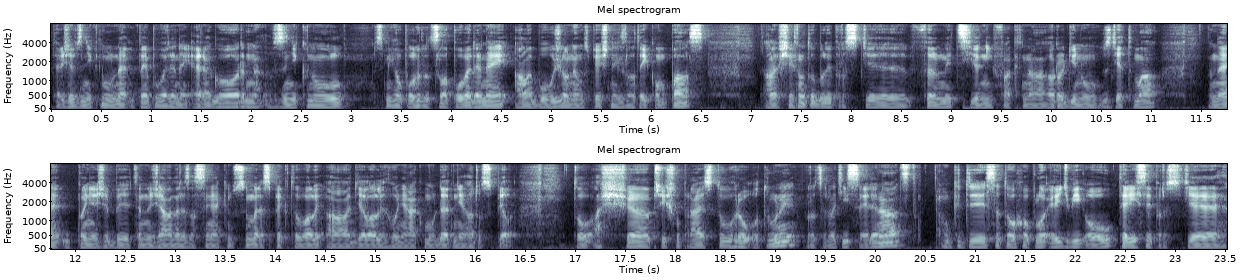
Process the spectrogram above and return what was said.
Takže vzniknul neúplně povedený Aragorn, vzniknul z mého pohledu docela povedený, ale bohužel neúspěšný Zlatý kompas. Ale všechno to byly prostě filmy cílený fakt na rodinu s dětma, ne úplně, že by ten žánr zase nějakým způsobem respektovali a dělali ho nějak moderně a dospěle. To až eh, přišlo právě s tou hrou o trůny v roce 2011, kdy se to chopilo HBO, který si prostě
